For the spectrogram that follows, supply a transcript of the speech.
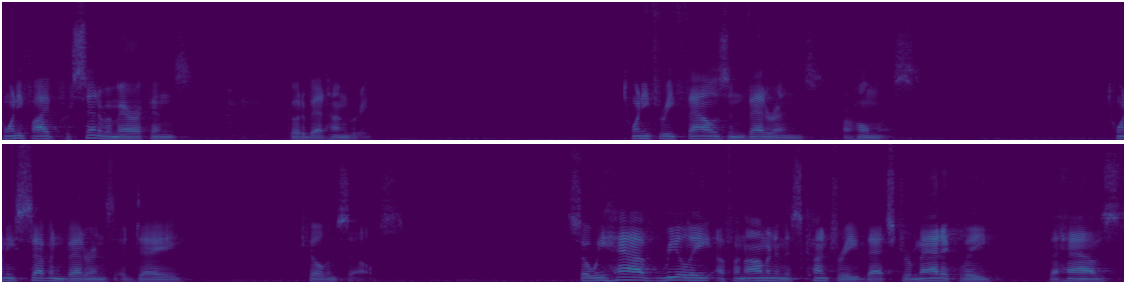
25% of Americans go to bed hungry. 23,000 veterans are homeless. 27 veterans a day kill themselves. So we have really a phenomenon in this country that's dramatically the haves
